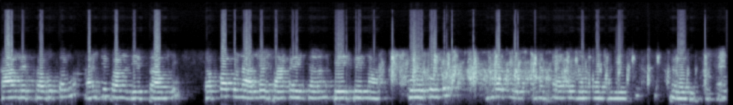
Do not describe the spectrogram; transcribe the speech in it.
కాంగ్రెస్ ప్రభుత్వం మంచి పనులు చేస్తా ఉంది. తప్పకుండా అందరూ సహకరించాలని పేరు పేరున కోరుకుంటూ అందరికీ నమస్కారాలు ధన్యవాదాలు చేస్తూ సెలవు తీసుకుంటాను.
